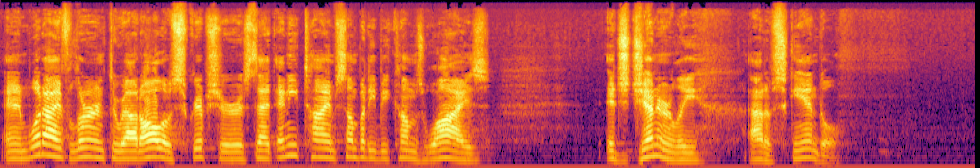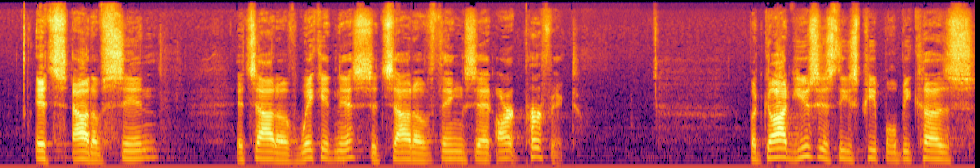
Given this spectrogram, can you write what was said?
And what I've learned throughout all of Scripture is that anytime somebody becomes wise, it's generally out of scandal. It's out of sin. It's out of wickedness. It's out of things that aren't perfect. But God uses these people because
